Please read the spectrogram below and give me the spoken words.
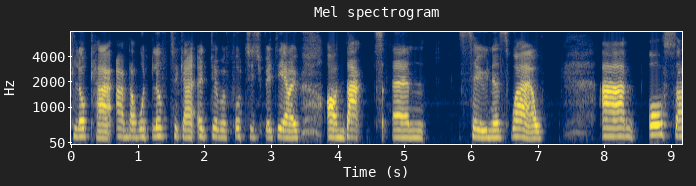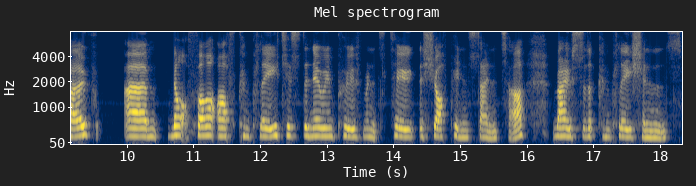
to look at and I would love to get a do a footage video on that um soon as well. Um also um not far off complete is the new improvements to the shopping centre most of the completions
